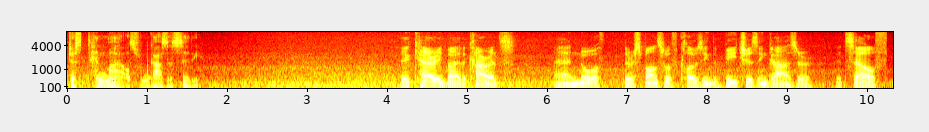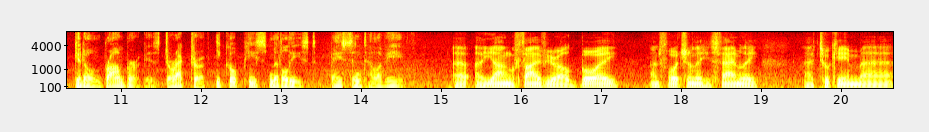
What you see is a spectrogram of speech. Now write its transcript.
just 10 miles from Gaza City. They're carried by the currents and north. They're responsible for closing the beaches in Gaza itself. Gidon Bromberg is director of EcoPeace Middle East, based in Tel Aviv a, a young five year old boy. Unfortunately, his family uh, took him, uh,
